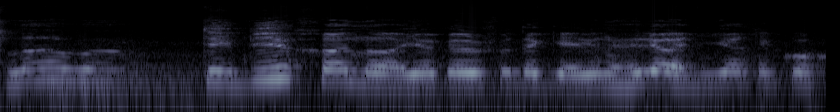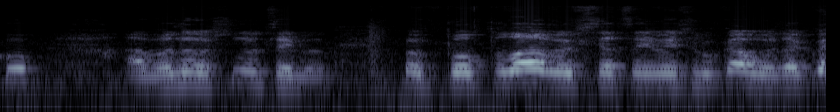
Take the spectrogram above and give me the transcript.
Слава, тобі хана. Я кажу, що таке? Він глянь, я тако хоп. А воно ж, ну цей поплавився цей весь рукав, отако,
